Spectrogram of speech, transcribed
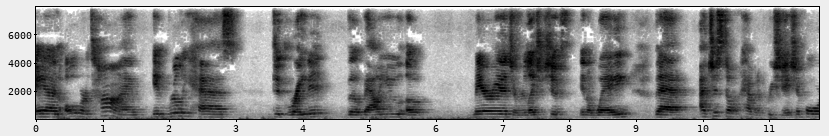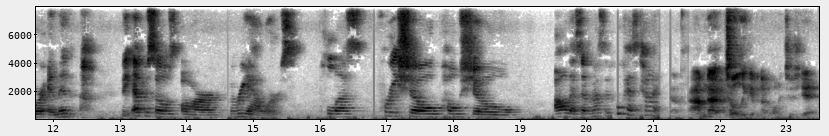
And over time, it really has degraded the value of marriage and relationships in a way that I just don't have an appreciation for. And then the episodes are three hours plus pre show, post show, all that stuff. And I said, who has time? I'm not totally giving up on it just yet.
